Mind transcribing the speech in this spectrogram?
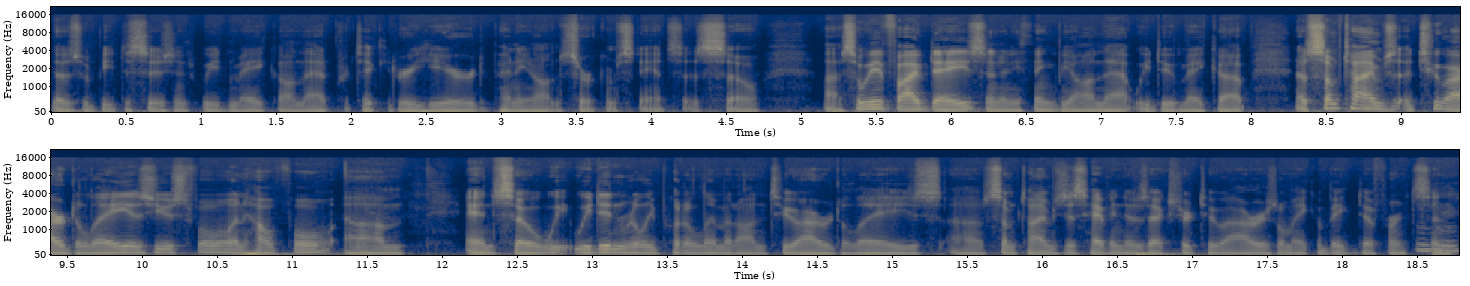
those would be decisions we'd make on that particular year depending on circumstances. So, uh, so we have five days, and anything beyond that we do make up. Now, sometimes a two-hour delay is useful and helpful. Um, and so we, we didn't really put a limit on two hour delays. Uh, sometimes just having those extra two hours will make a big difference, and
